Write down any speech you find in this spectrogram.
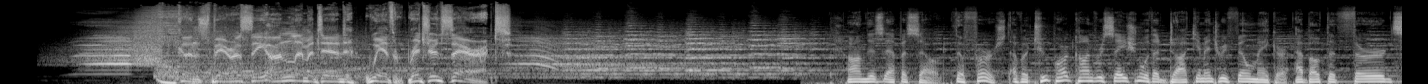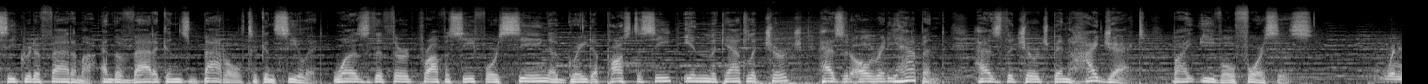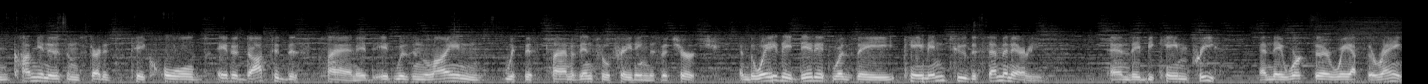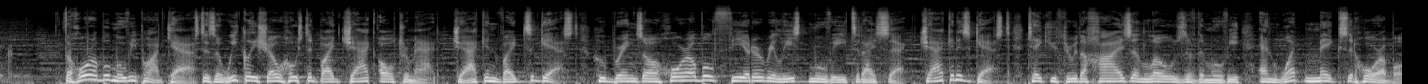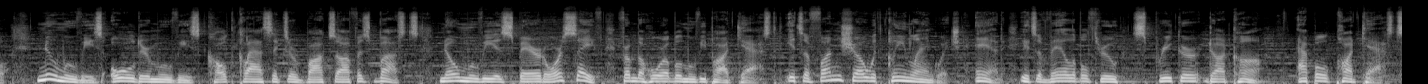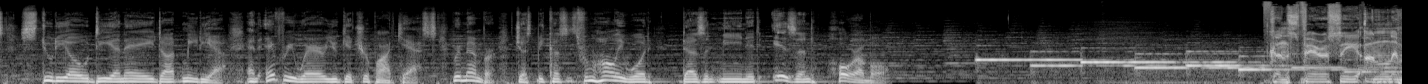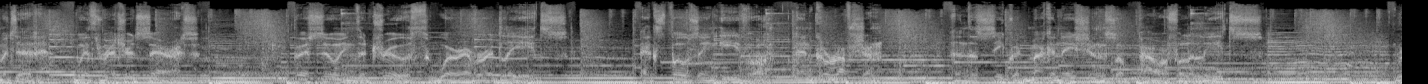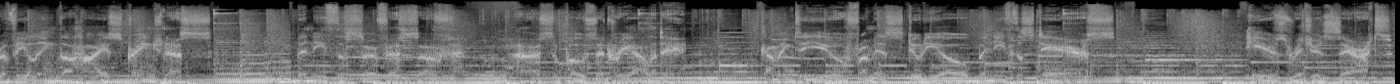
Conspiracy Unlimited with Richard Syrett. On this episode, the first of a two part conversation with a documentary filmmaker about the third secret of Fatima and the Vatican's battle to conceal it. Was the third prophecy foreseeing a great apostasy in the Catholic Church? Has it already happened? Has the Church been hijacked by evil forces? When communism started to take hold, it adopted this plan. It, it was in line with this plan of infiltrating the church. And the way they did it was they came into the seminaries and they became priests and they worked their way up the ranks. The Horrible Movie Podcast is a weekly show hosted by Jack Altermat. Jack invites a guest who brings a horrible theater released movie to dissect. Jack and his guest take you through the highs and lows of the movie and what makes it horrible. New movies, older movies, cult classics, or box office busts. No movie is spared or safe from the Horrible Movie Podcast. It's a fun show with clean language, and it's available through Spreaker.com. Apple Podcasts, StudioDNA.media, and everywhere you get your podcasts. Remember, just because it's from Hollywood doesn't mean it isn't horrible. Conspiracy Unlimited with Richard Syrett. Pursuing the truth wherever it leads. Exposing evil and corruption and the secret machinations of powerful elites revealing the high strangeness beneath the surface of our supposed reality. Coming to you from his studio beneath the stairs, here's Richard Syrett.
